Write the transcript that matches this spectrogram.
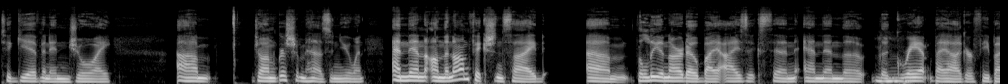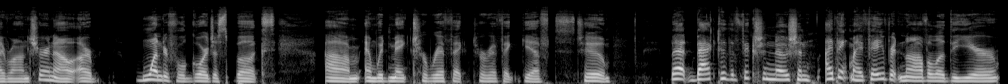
to give and enjoy. Um, John Grisham has a new one, and then on the nonfiction side, um, the Leonardo by Isaacson, and then the the Grant biography by Ron Chernow are wonderful, gorgeous books, um, and would make terrific, terrific gifts too. But back to the fiction notion, I think my favorite novel of the year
